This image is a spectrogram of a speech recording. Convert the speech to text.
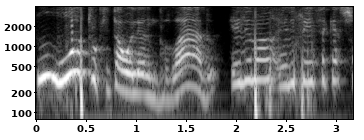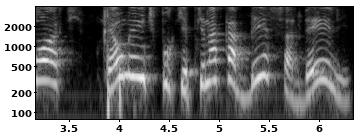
O outro que está olhando do lado, ele, não, ele pensa que é sorte. Realmente, por quê? Porque na cabeça dele,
